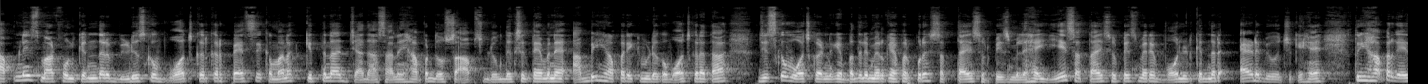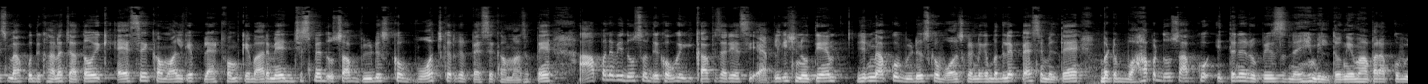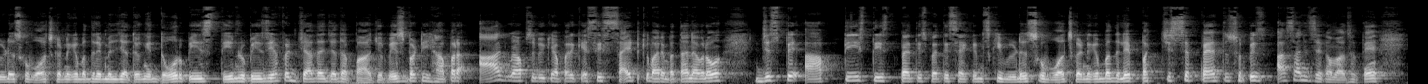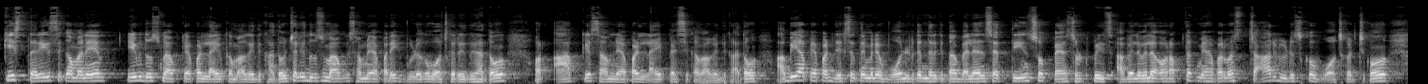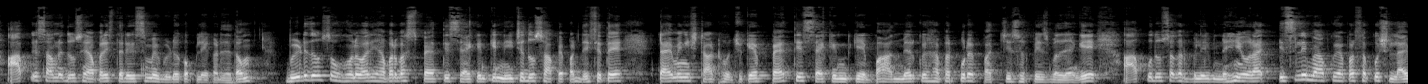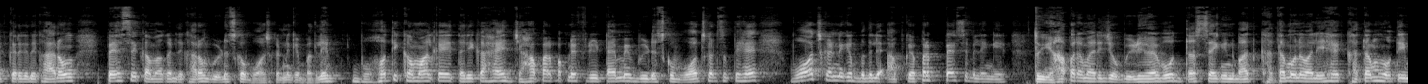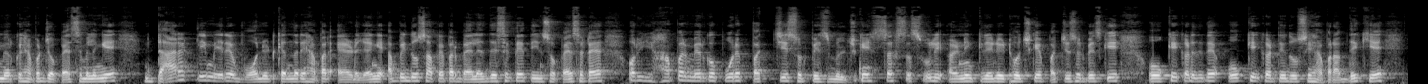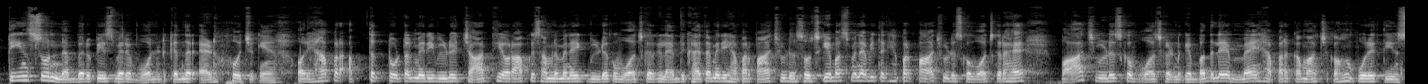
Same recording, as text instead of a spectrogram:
अपने स्मार्टफ़ोन के अंदर वीडियोस को वॉच कर कर पैसे कमाना कितना ज़्यादा आसान है। यहाँ पर दोस्तों, आप सब लोग देख सकते हैं, मैंने अभी यहाँ पर एक वीडियो को वॉच करा था, जिसको वॉच करने के बदले मेरे को यहाँ पर पूरे सत्ताईस रुपीज़ मिले हैं। ये सत्ताईस रुपीज़ मेरे वॉलेट के अंदर एड भी हो चुके हैं। तो यहाँ पर गए मैं आपको दिखाना चाहता हूँ एक ऐसे कमाल के प्लेटफॉर्म के बारे में, जिसमें दोस्तों आप वीडियोस को वॉच कर कर पैसे कमा सकते हैं। आपने भी दोस्तों देखोगे कि काफ़ी सारी ऐसी एप्लीकेशन होती है, जिनमें आपको वीडियोस को वॉच करने के बदले पैसे मिलते हैं। बट वहाँ पर दोस्तों आपको इतने रुपीज़ नहीं मिलते होंगे। वहाँ पर आपको वीडियोस को वॉच करने के बदले मिल जाते होंगे। दो रुपीज़ तीन रुपीज़ या फिर ज़्यादा ज़्यादा पाँच रुपीज़ बट यहाँ पर आज मैं आप सभी के यहाँ पर एक ऐसी साइट के बारे में बताने वाला हूँ जिसपे आप तीस तीस, पैंतीस पैंतीस सेकंड्स की वीडियोस को वॉच करने के बदले पच्चीस से पैंतीस रुपीज़ आसानी से कमा सकते हैं। किस तरीके से कमाने ये भी दोस्तों आपके यहाँ पर लाइव कमा के दिखाता हूँ। चलिए दोस्तों आपके सामने यहाँ पर एक वीडियो को वॉच करके दिखाता हूँ और आपके सामने यहाँ पर लाइव पैसे कमा के दिखाता हूँ। अभी आप यहाँ पर देख सकते हैं, मेरे वॉलेट के अंदर कितना बैलेंस है, तीन सौ पैंसठ रुपीज़ अवेलेबल है और अब तक मैं यहाँ पर बस चार वीडियोस को वॉच कर चुका हूँ। आपके सामने दोस्तों, यहाँ पर इस तरीके से मैं वीडियो को प्ले कर देता हूँ। वीडियो दोस्तों होने वाली यहाँ पर बस पैंतीस सेकंड की नीचे दोस्तों आप पेपर देख सकते हैं। टाइमिंग स्टार्ट हो चुके हैं। पैंतीस सेकंड के बाद मेरे को यहाँ पर पूरे पच्चीस रुपीज़ मिल जाएँगे। आपको दोस्तों, अगर बिलीव नहीं हो रहा है, इसलिए मैं आपको यहाँ पर सब कुछ लाइव करके दिखा रहा हूँ। पैसे कमा कर दिखा रहा हूँ वीडियोस को वॉच करने के बदले। बहुत ही कमाल का ये तरीका है, जहाँ पर आप अपने फ्री टाइम में वीडियोस को वॉच कर सकते हैं। वॉच करने के बदले आपको यहाँ पर पैसे मिलेंगे। तो यहाँ पर हमारी जो वीडियो है, वो दस सेकंड बाद खत्म होने वाली है। खत्म होते ही मेरे को यहाँ पर जो पैसे मिलेंगे डायरेक्टली मेरे वॉलेट के अंदर यहाँ पर एड हो जाएँगे। अभी दोस्तों आप यहाँ पर बैलेंस देख सकते हैं, तीन है, और यहाँ पर मेरे को पूरे पच्चीस रुपीज़ मिल चुके हैं। सक्सेसफुली अर्निंग क्रेडिट हो चुके हैं पच्चीस रुपीज़ की। ओके कर देते हैं ओके करते दोस्तों, यहाँ पर आप देखिए, तीन सौ नब्बे रुपीज़ मेरे वॉलेट के अंदर एड हो चुके हैं। और यहाँ पर अब तक टोटल मेरी वीडियो चार थी, और आपके सामने मैंने एक वीडियो को वॉच करके लाइव दिखाया था। मेरी यहाँ पर पाँच वीडियो हो चुकी है। बस मैंने अभी तक यहाँ पर पाँच वीडियो को वॉच करा है। पाँच वीडियो को वॉच करने के बदले मैं यहाँ पर कमा चुका हूँ पूरे तीन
